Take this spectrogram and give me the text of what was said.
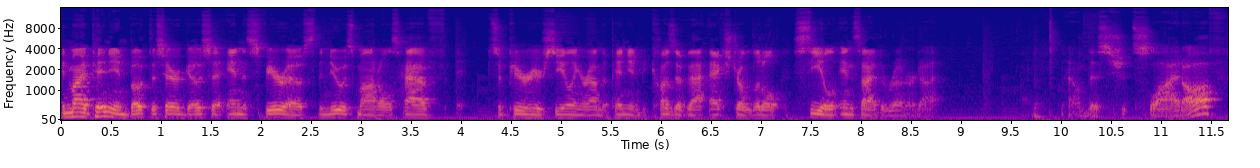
in my opinion, both the Saragosa and the Spheros, the newest models, have superior sealing around the pinion because of that extra little seal inside the rotor nut. Now this should slide off.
